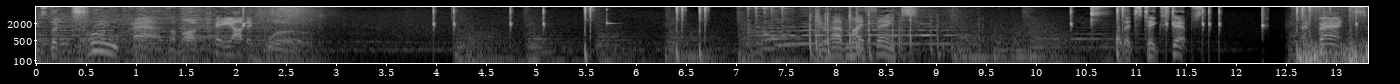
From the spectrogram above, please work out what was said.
is the true path of our chaotic world. You have my thanks. Let's take steps. Advance!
